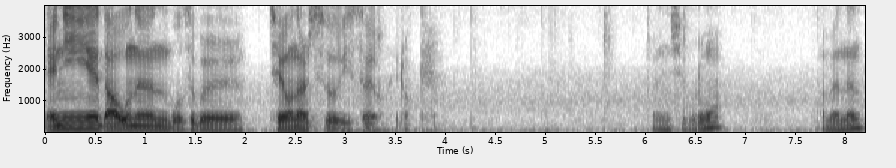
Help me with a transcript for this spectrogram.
애니에 나오는 모습을 재현할 수 있어요. 이렇게. 이런 식으로 하면은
